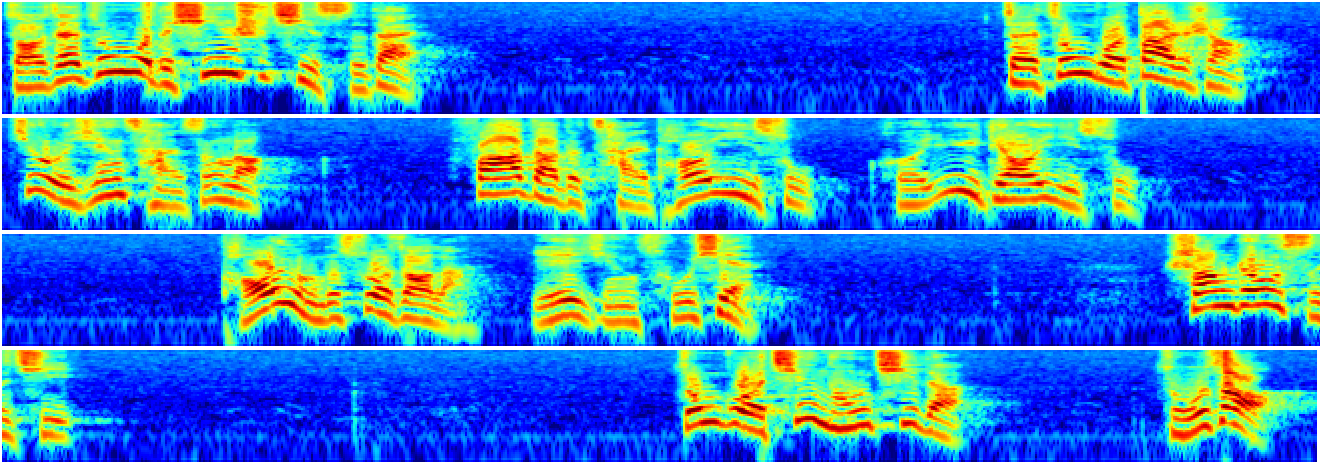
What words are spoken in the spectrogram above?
早在中国的新石器时代，在中国大地上就已经产生了发达的彩陶艺术和玉雕艺术。陶俑的塑造呢，也已经出现。商周时期，中国青铜器的铸造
